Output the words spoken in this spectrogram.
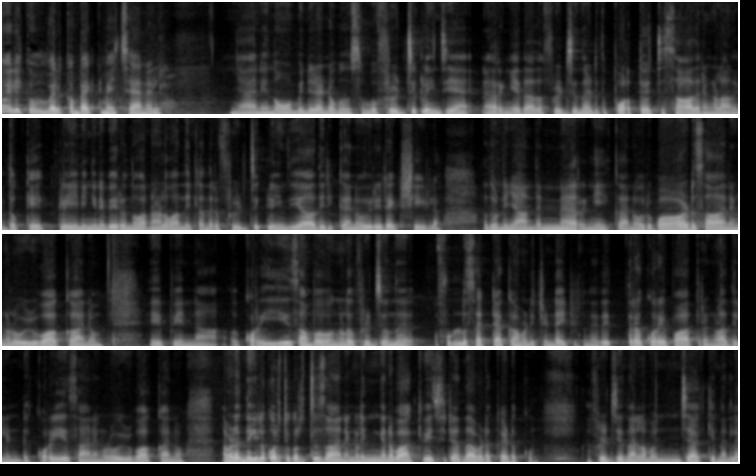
വലൈക്കും welcome back to my channel ഞാൻ നോമ്പിന്റെ രണ്ട് മൂന്ന് ദിവസം മുമ്പ് ഫ്രിഡ്ജ് ക്ലീൻ ചെയ്യാൻ ഇറങ്ങിയതാണ് ഫ്രിഡ്ജിൽ നിന്ന് എടുത്ത് പുറത്ത് വെച്ച സാധനങ്ങളാണ് ഇതൊക്കെ. ക്ലീനിങ്ങിന് വരുമെന്ന് പറഞ്ഞാൽ വന്നിട്ടില്ല. അന്നേരം ഫ്രിഡ്ജ് ക്ലീൻ ചെയ്യാതിരിക്കാൻ ഒരു രക്ഷയില്ല. അതുകൊണ്ട് ഞാൻ തന്നെ ഇറങ്ങി. കാരണം ഒരുപാട് സാധനങ്ങൾ ഒഴിവാക്കാനും പിന്നെ കുറേ സംഭവങ്ങൾ ഫ്രിഡ്ജൊന്ന് ഫുള്ള് സെറ്റാക്കാൻ വേണ്ടിയിട്ടുണ്ടായിട്ടിരുന്നത് എത്ര കുറേ പാത്രങ്ങൾ അതിലുണ്ട്. കുറേ സാധനങ്ങൾ ഒഴിവാക്കാനും നമ്മളെന്തെങ്കിലും കുറച്ച് കുറച്ച് സാധനങ്ങൾ ഇങ്ങനെ ബാക്കി വെച്ചിട്ട് അത് അവിടെ കിടക്കും. ഫ്രിഡ്ജ് നല്ല മൊഞ്ചാക്കി നല്ല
